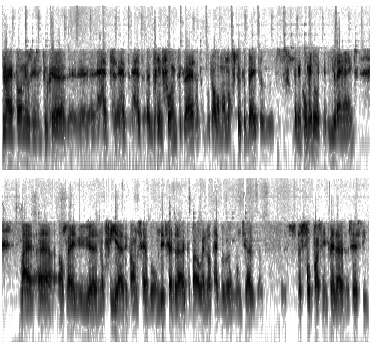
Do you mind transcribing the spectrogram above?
Nou ja, Ponynieuws is natuurlijk uh, het, het, het, het begint vorm te krijgen. Het moet allemaal nog stukken beter. Dat ben ik onmiddellijk met iedereen eens. Maar uh, als wij nu uh, nog vier jaar de kans hebben om dit verder uit te bouwen, en dat hebben we, want ja, het stopt pas in 2016.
